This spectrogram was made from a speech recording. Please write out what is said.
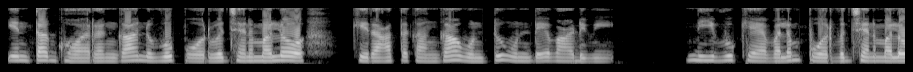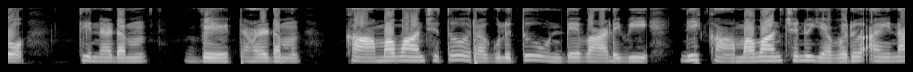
ఇంత ఘోరంగా నువ్వు పూర్వజన్మలో కిరాతకంగా ఉంటూ ఉండేవాడివి. నీవు కేవలం పూర్వజన్మలో తినడం వేటాడడం కామవాంఛతో రగులుతూ ఉండేవాడివి. నీ కామవాంఛను ఎవరు అయినా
